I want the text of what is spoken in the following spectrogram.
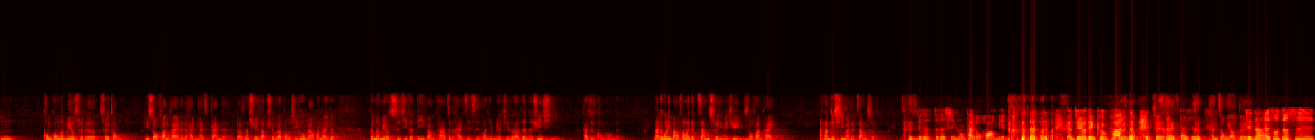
嗯空空的没有水的水桶，你手放开，那个海绵还是干的，表示他学上学不到东西。如果把它放到一个根本没有刺激的地方，他这个孩子是完全没有接收到任何讯息，他就是空空的。那如果你把它放到一个脏水里面去，手放开，那 他就吸满了脏水。这个这个形容太有画面了，感觉有点可怕。有点可怕，所以还但是很很重要，对。简单来说，就是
